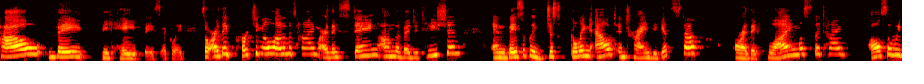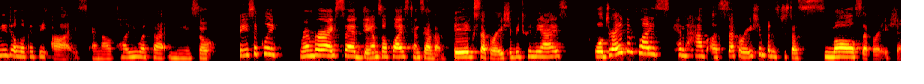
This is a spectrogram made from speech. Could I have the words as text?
how they behave basically. So are they perching a lot of the time? Are they staying on the vegetation? and basically just going out and trying to get stuff or are they flying most of the time also we need to look at the eyes and i'll tell you what that means so basically remember i said damselflies tends to have that big separation between the eyes well dragonflies can have a separation but it's just a small separation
